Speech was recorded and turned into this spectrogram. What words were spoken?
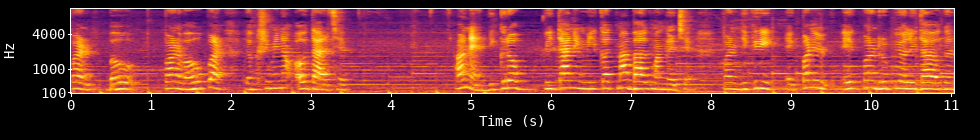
પણ બહુ પણ વહુ પણ લક્ષ્મીનો અવતાર છે. અને દીકરો પિતાની મિલકતમાં ભાગ માંગે છે, પણ દીકરી એક પણ એક પણ રૂપિયો લીધા વગર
